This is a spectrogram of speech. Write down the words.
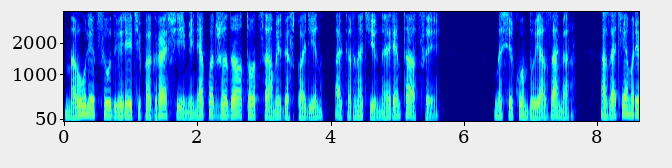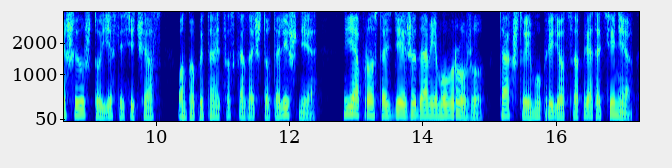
На улице у дверей типографии меня поджидал тот самый господин альтернативной ориентации. На секунду я замер, а затем решил, что если сейчас он попытается сказать что-то лишнее, я просто здесь же дам ему в рожу, так что ему придется прятать синяк.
